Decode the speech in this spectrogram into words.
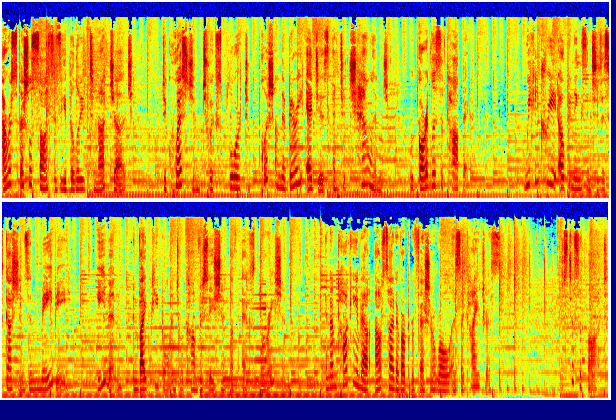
Our special sauce is the ability to not judge, to question, to explore, to push on the very edges, and to challenge, regardless of topic. We can create openings into discussions and maybe even invite people into a conversation of exploration. And I'm talking about outside of our professional role as psychiatrists. It's just a thought,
